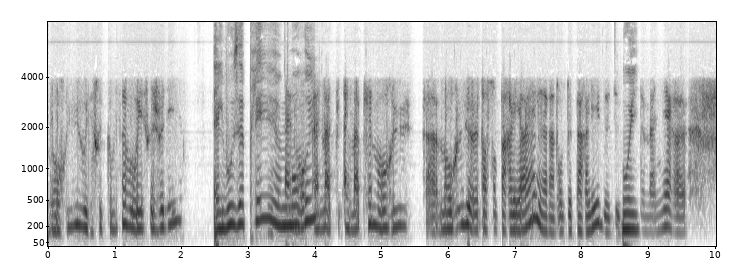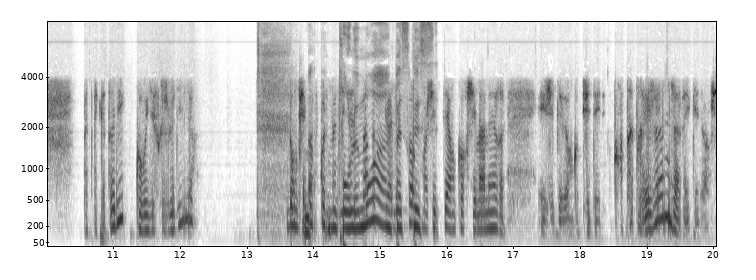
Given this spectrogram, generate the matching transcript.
morue ou des trucs comme ça, vous voyez ce que je veux dire? Elle vous appelait morue Elle m'appelait morue. Enfin, morue dans son parler à elle, elle avait un drôle de parler de, de, oui. de manière pas très catholique, vous voyez ce que je veux dire? Donc, je sais Bah, pas pourquoi elle me pour le moins, parce que moi j'étais encore chez ma mère et j'étais encore, encore très très jeune, j'avais quel âge?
